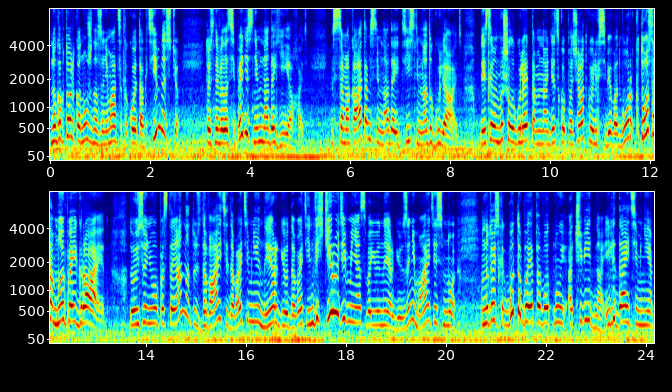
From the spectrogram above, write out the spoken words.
Но как только нужно заниматься какой-то активностью, то есть на велосипеде с ним надо ехать, с самокатом с ним надо идти, с ним надо гулять. Если он вышел гулять там на детскую площадку или к себе во двор, кто со мной поиграет? То есть у него постоянно, то есть давайте, давайте мне энергию, давайте, инвестируйте в меня свою энергию, занимайтесь мной. Ну, то есть как будто бы это вот, ну, очевидно. Или дайте мне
